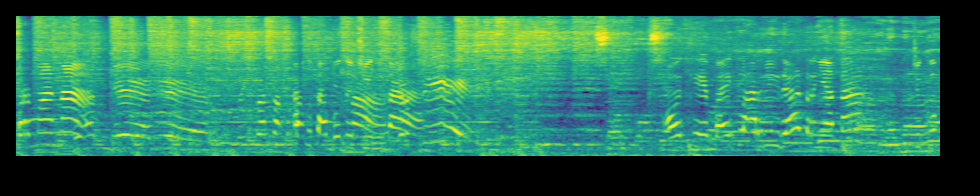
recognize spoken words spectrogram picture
Permana. Aku tak butuh cinta. Oke, baiklah Arlida, ternyata cukup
